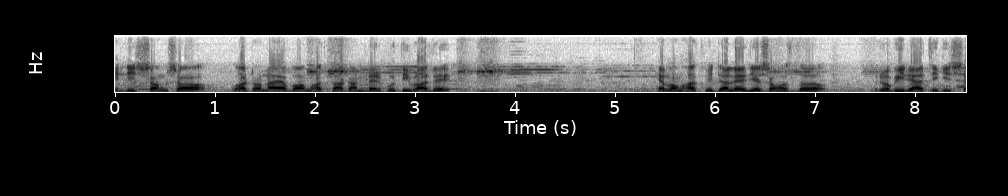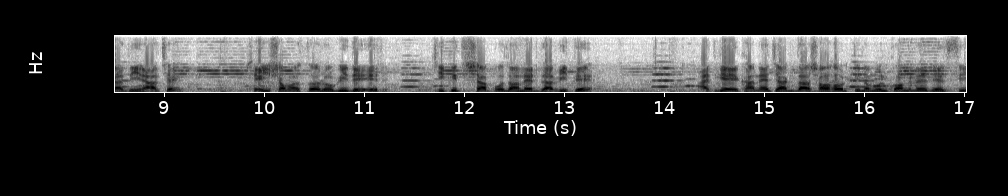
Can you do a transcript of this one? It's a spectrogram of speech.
এই নৃশংস ঘটনা এবং হত্যাকাণ্ডের প্রতিবাদে এবং হসপিটালে যে সমস্ত রোগীরা চিকিৎসাধীন আছে, সেই সমস্ত রোগীদের চিকিৎসা প্রদানের দাবিতে আজকে এখানে চাকদা শহর তৃণমূল কংগ্রেস, এসসি,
